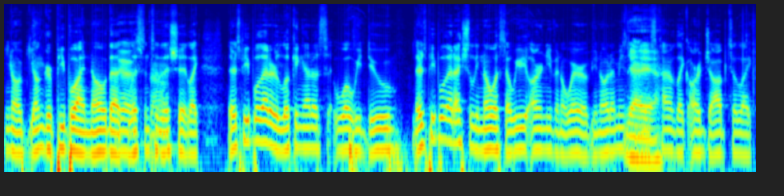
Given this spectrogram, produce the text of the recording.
you know younger people I know that Yes, listen to uh-huh. this shit. Like there's people that are looking at us what we do. There's people that actually know us that we aren't even aware of. You know what I mean? Yeah, And It's kind of like our job to like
